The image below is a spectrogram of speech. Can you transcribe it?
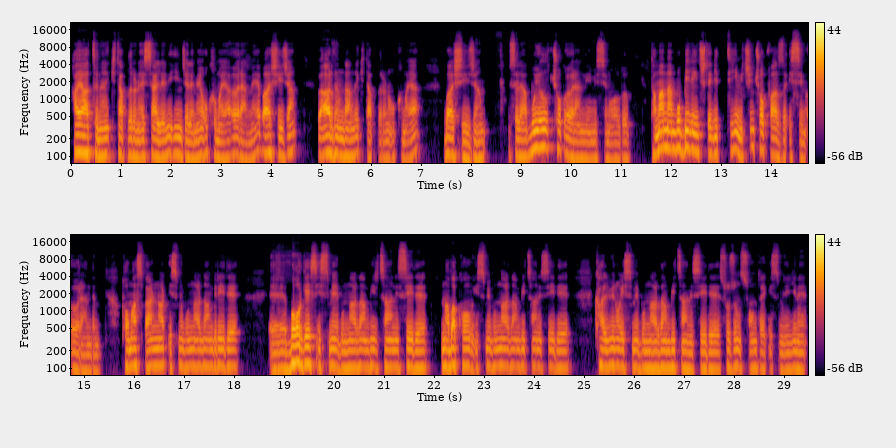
hayatını, kitaplarını, eserlerini incelemeye, okumaya, öğrenmeye başlayacağım. Ve ardından da kitaplarını okumaya başlayacağım. Mesela bu yıl çok öğrendiğim isim oldu. Tamamen bu bilinçle gittiğim için çok fazla isim öğrendim. Thomas Bernard ismi bunlardan biriydi. E, Borges ismi bunlardan bir tanesiydi. Nabokov ismi bunlardan bir tanesiydi. Calvino ismi bunlardan bir tanesiydi. Susan Sontag ismi yine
